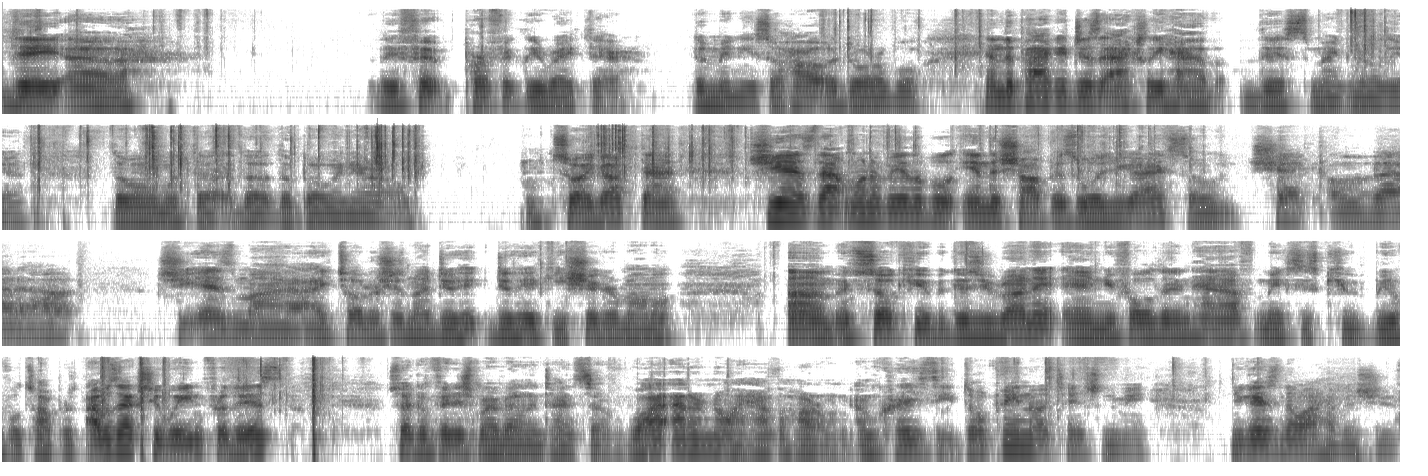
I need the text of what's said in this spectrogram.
they uh, they fit perfectly right there. The mini, so how adorable! And the packages actually have this magnolia, the one with the the, the bow and arrow. So I got that. She has that one available in the shop as well, you guys. So check that out. She is my, I told her she's my doohickey sugar mama. Um, it's so cute because you run it and you fold it in half. It makes these cute, beautiful toppers. I was actually waiting for this so I can finish my Valentine stuff. Why? I don't know. I have the heart one. I'm crazy. Don't pay no attention to me. You guys know I have issues.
